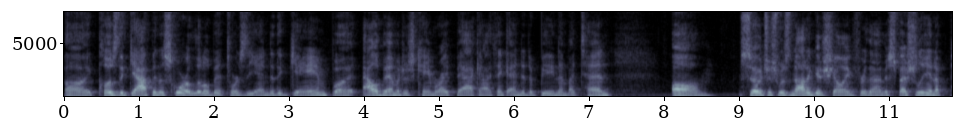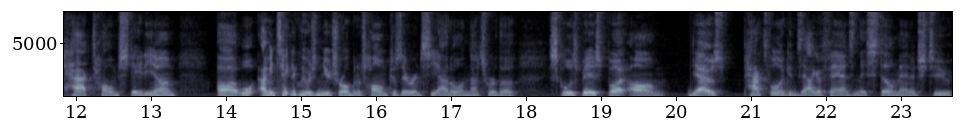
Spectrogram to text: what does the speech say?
uh, closed the gap in the score a little bit towards the end of the game, but Alabama just came right back and I think ended up beating them by 10. Um, so it just was not a good showing for them, especially in a packed home stadium. Uh, well, I mean, technically it was neutral, but it was home because they were in Seattle and that's where the school is based. But um, yeah, it was packed full of Gonzaga fans, and they still managed to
